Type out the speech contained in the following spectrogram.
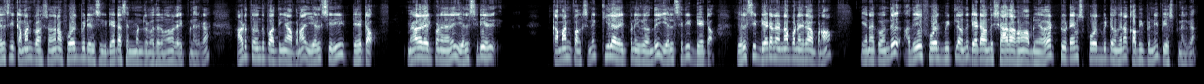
LCD command function வந்து நான் four bit LCD data send பண்ணுற மெத்தட் வந்து ரைட் பண்ணியிருக்கேன். அடுத்து வந்து பார்த்தீங்க அப்படின்னா எல்சிடி டேட்டா மேலே ரைட் பண்ணது எல்சிடி கமாண்ட் ஃபங்க்ஷனு கீழே ரைட் பண்ணிக்கிறது வந்து எல்சிடி டேட்டா எல்சிடி டேட்டாவில் என்ன பண்ணியிருக்கேன் அப்படின்னா எனக்கு வந்து அதே ஃபோர் பிட்டில் வந்து டேட்டா வந்து ஷேர் ஆகணும் அப்படிங்கிறத டூ டைம்ஸ் ஃபோர் பிட் வந்து நான் காப்பி பண்ணி பேஸ்ட் பண்ணியிருக்கேன்.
